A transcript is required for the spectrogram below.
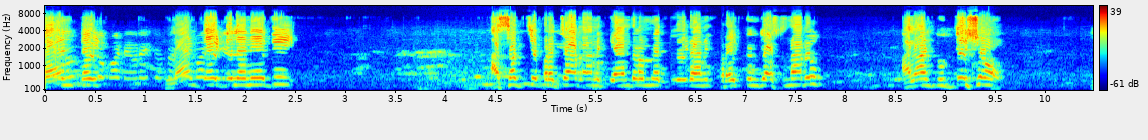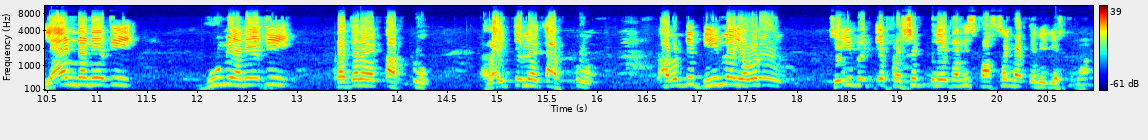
ల్యాండ్ టైట్ ల్యాండ్ టైటిల్ అనేది అసత్య ప్రచారాన్ని కేంద్రం మీద చేయడానికి ప్రయత్నం చేస్తున్నారు. అలాంటి ఉద్దేశం ల్యాండ్ అనేది భూమి అనేది ప్రజల యొక్క హక్కు రైతుల యొక్క హక్కు. కాబట్టి దీనిలో ఎవరు చేయి పెట్టే ప్రసక్తి లేదని స్పష్టంగా తెలియజేస్తున్నారు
